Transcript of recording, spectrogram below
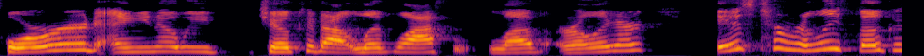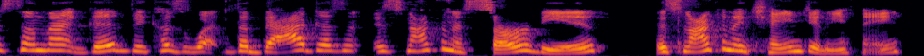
forward, and you know, we joked about live, laugh, love earlier, is to really focus on that good because what the bad doesn't, it's not going to serve you. It's not going to change anything.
